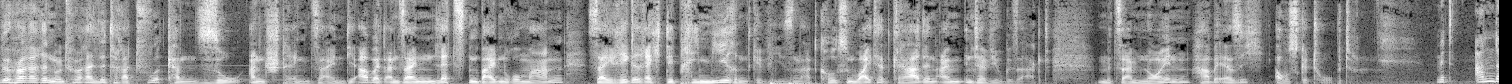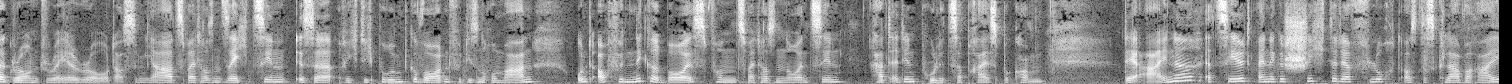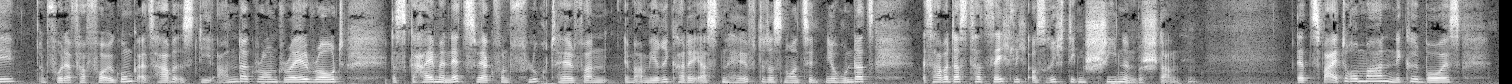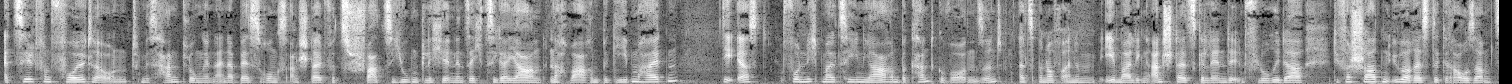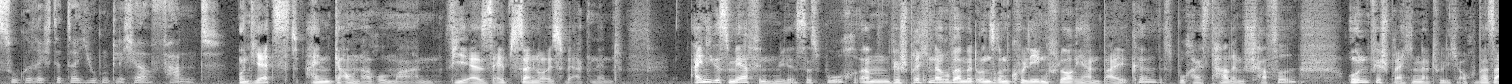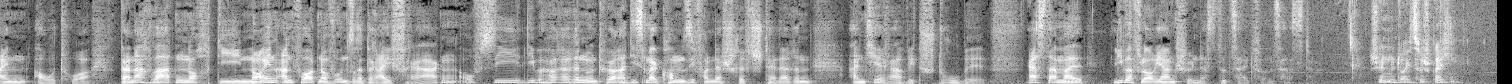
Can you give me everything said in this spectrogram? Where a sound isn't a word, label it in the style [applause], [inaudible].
Liebe Hörerinnen und Hörer, Literatur kann so anstrengend sein. Die Arbeit an seinen letzten beiden Romanen sei regelrecht deprimierend gewesen, hat Colson Whitehead gerade in einem Interview gesagt. Mit seinem neuen habe er sich ausgetobt. Mit Underground Railroad aus dem Jahr 2016 ist er richtig berühmt geworden für diesen Roman und auch für Nickel Boys von 2019 hat er den Pulitzerpreis bekommen. Der eine erzählt eine Geschichte der Flucht aus der Sklaverei und vor der Verfolgung, als habe es die Underground Railroad, das geheime Netzwerk von Fluchthelfern im Amerika der ersten Hälfte des 19. Jahrhunderts, es habe das tatsächlich aus richtigen Schienen bestanden. Der zweite Roman, Nickel Boys, erzählt von Folter und Misshandlungen in einer Besserungsanstalt für schwarze Jugendliche in den 60er Jahren nach wahren Begebenheiten die erst vor nicht mal zehn Jahren bekannt geworden sind, als man auf einem ehemaligen Anstaltsgelände in Florida die verscharrten Überreste grausam zugerichteter Jugendlicher fand. Und jetzt ein Gaunerroman, wie er selbst sein neues Werk nennt. Einiges mehr finden wir, ist das Buch. Ähm, wir sprechen darüber mit unserem Kollegen Florian Balke. Das Buch heißt Harlem Shuffle. Und wir sprechen natürlich auch über seinen Autor. Danach warten noch die neuen Antworten auf unsere drei Fragen auf Sie, liebe Hörerinnen und Hörer. Diesmal kommen sie von der Schriftstellerin Antje Ravik-Strubel. Erst einmal, lieber Florian, schön, dass du Zeit für uns hast. Schön mit euch zu sprechen.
